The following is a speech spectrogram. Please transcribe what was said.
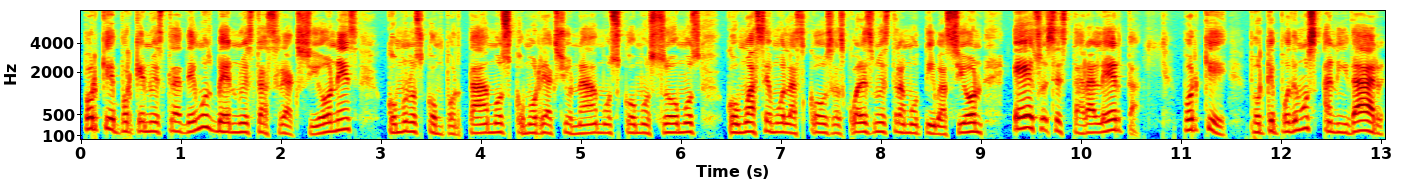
¿Por qué? Porque nuestra, debemos ver nuestras reacciones, cómo nos comportamos, cómo reaccionamos, cómo somos, cómo hacemos las cosas, cuál es nuestra motivación. Eso es estar alerta. ¿Por qué? Porque podemos anidar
